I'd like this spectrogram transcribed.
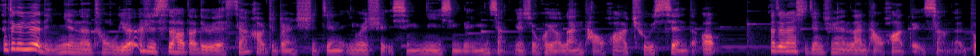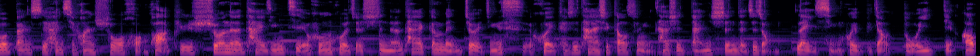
那这个月里面呢，从五月二十四号到六月三号这段时间呢，因为水星逆行的影响，也是会有烂桃花出现的哦。那这段时间出现烂桃花对象呢，多半是很喜欢说谎话。比如说呢，他已经结婚，或者是呢，他根本就已经死会，可是他还是告诉你他是单身的这种类型会比较多一点哦。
